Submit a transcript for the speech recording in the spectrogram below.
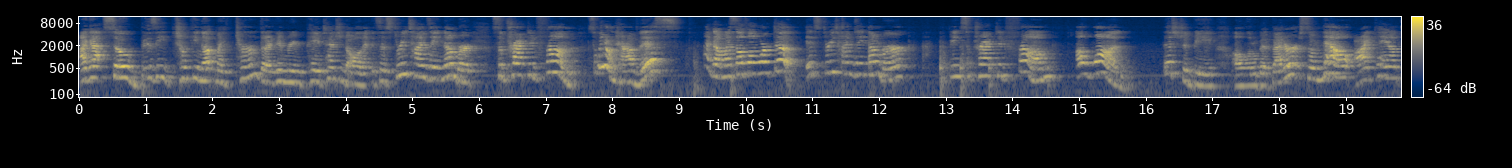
I got so busy chunking up my term that I didn't even pay attention to all of it. It says 3 times a number subtracted from. So we don't have this. I got myself all worked up. It's 3 times a number being subtracted from a 1. This should be a little bit better. So now I can't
